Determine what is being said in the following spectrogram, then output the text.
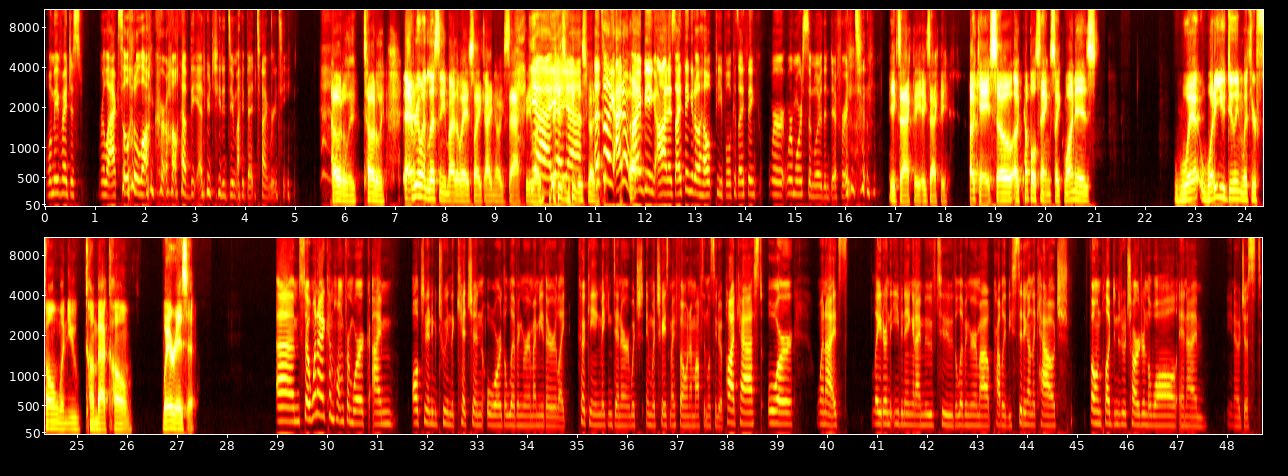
well, maybe if I just relax a little longer, I'll have the energy to do my bedtime routine. Totally, totally. Everyone listening, by the way, it's like, I know exactly yeah, what yeah, yeah. described. That's like I don't Uh, mind being honest. I think it'll help people because I think we're we're more similar than different. Exactly, exactly. Okay, so a couple things. Like one is where what are you doing with your phone when you come back home? Where is it? um, so when I come home from work, I'm alternating between the kitchen or the living room. I'm either like cooking, making dinner, which in which case my phone, I'm often listening to a podcast, or when I it's later in the evening and I move to the living room, I'll probably be sitting on the couch, phone plugged into a charger in the wall, and I'm, you know, just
